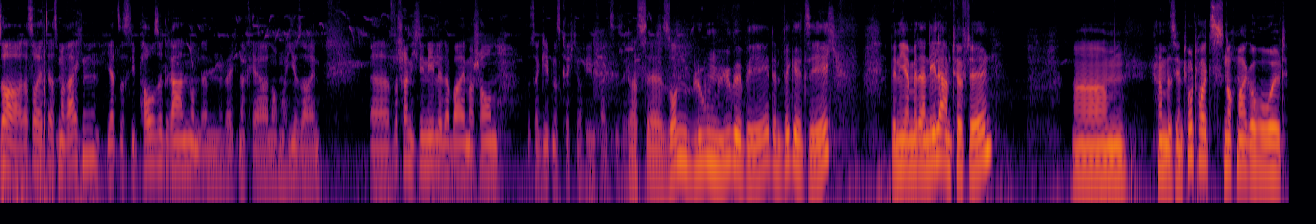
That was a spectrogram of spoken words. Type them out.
So, das soll jetzt erstmal reichen. Jetzt ist die Pause dran und dann werde ich nachher nochmal hier sein. Äh, wahrscheinlich die Nele dabei, mal schauen. Das Ergebnis kriegt ihr auf jeden Fall zu sehen. Das äh, Sonnenblumenhügelbeet entwickelt sich. Bin hier mit der Nele am Tüfteln. Ähm, haben ein bisschen Totholz nochmal geholt.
